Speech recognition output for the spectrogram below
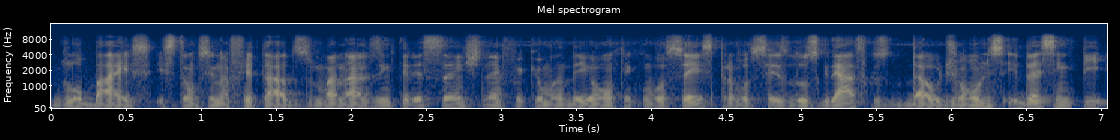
globais estão sendo afetados. Uma análise interessante, né, foi que eu mandei ontem com vocês, para vocês, dos gráficos do Dow Jones e do S&P,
